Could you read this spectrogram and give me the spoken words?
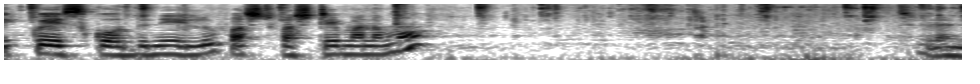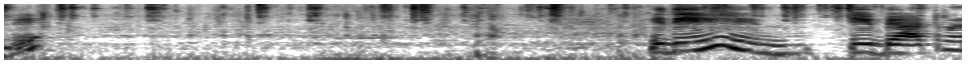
ఎక్కువ వేసుకోవద్దు నీళ్ళు. ఫస్ట్ ఫస్టే మనము చూడండి. ఇది ఈ బ్యాటర్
